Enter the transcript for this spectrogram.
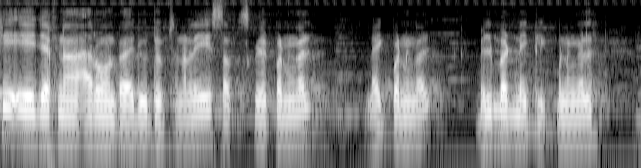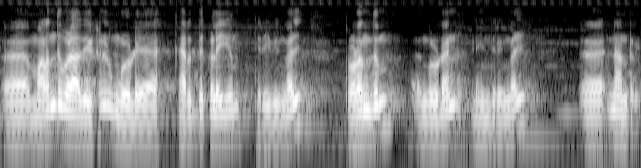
கே ஏ ஜெஃப்னா அரோ என்ற யூடியூப் சேனலை சப்ஸ்கிரைப் பண்ணுங்கள் லைக் பண்ணுங்கள் பெல் பட்டனை கிளிக் பண்ணுங்கள். மறந்து விடாதீர்கள் உங்களுடைய கருத்துக்களையும் தெரிவிங்கள். தொடர்ந்தும் எங்களுடன் இணைந்திருங்கள். நன்றி.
